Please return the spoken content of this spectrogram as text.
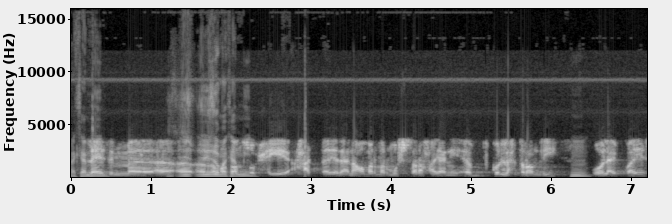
مكان مين؟ لازم آه، آه، آه، زيزو مكان رمضان مين؟ صبحي حتى يعني أنا عمر مرموش صراحة يعني آه، بكل احترام ليه. هو لعيب كويس.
